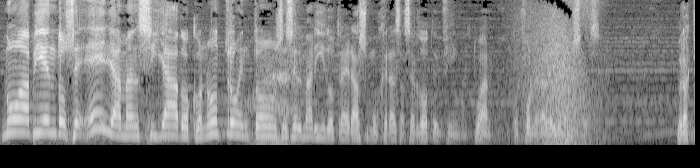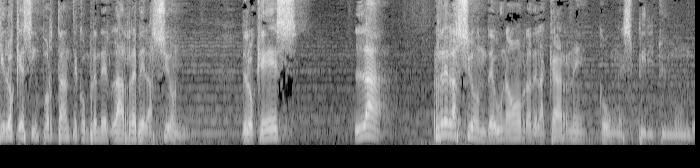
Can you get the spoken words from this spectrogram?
no habiéndose ella amancillado con otro, entonces el marido traerá a su mujer al sacerdote, en fin, actuar conforme a la ley de Moisés. Pero aquí lo que es importante comprender, la revelación de lo que es la relación de una obra de la carne con un espíritu inmundo.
